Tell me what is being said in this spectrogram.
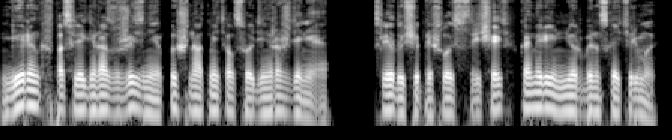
Геринг в последний раз в жизни пышно отметил свой день рождения. Следующий пришлось встречать в камере Нюрнбергской тюрьмы.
